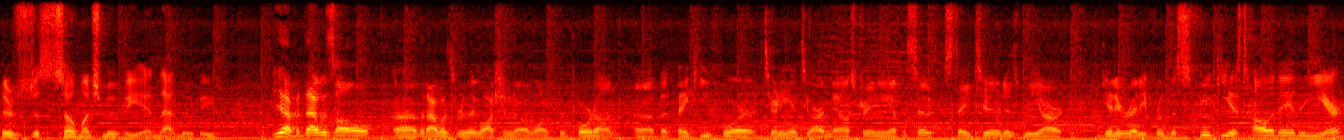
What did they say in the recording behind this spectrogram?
There's just so much movie in that movie. Yeah. But that was all uh, that I was really watching. I wanted to report on. Uh, but thank you for tuning into our now streaming episode. Stay tuned as we are getting ready for the spookiest holiday of the year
